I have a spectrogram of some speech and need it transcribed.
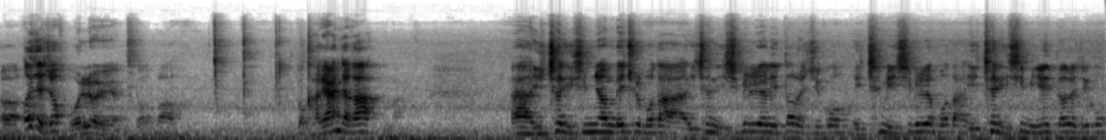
어, 어제죠 월요일 또, 뭐, 또 가게 한자가 아 2020년 매출보다 2021년이 떨어지고 2021년보다 2022년이 떨어지고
